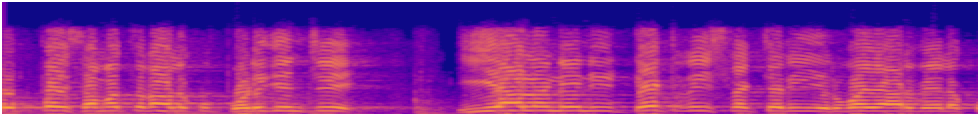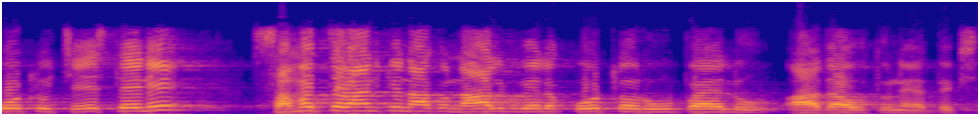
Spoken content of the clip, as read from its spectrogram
ముప్పై సంవత్సరాలకు పొడిగించి ఇవాళ నేను ఈ డెట్ రీస్ట్రక్చర్ ఈ ఇరవై ఆరు వేల కోట్లు చేస్తేనే సంవత్సరానికి నాకు నాలుగు వేల కోట్ల రూపాయలు ఆదా అవుతున్నాయి అధ్యక్ష.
